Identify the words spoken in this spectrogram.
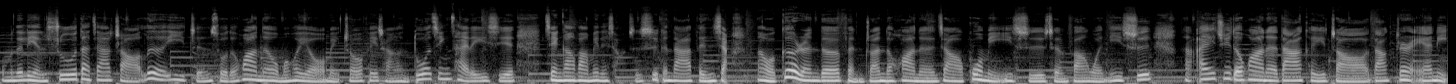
我们的脸书，大家找乐意诊所的话呢，我们会有每周非常很多精彩的一些健康方面的小知识跟大家分享。那我个人的粉砖的话呢，叫过敏医师陈芳文医师。那 IG 的话呢，大家可以找 Doctor Annie。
